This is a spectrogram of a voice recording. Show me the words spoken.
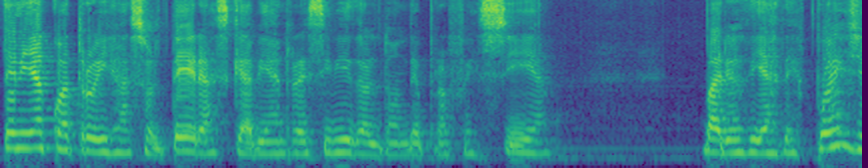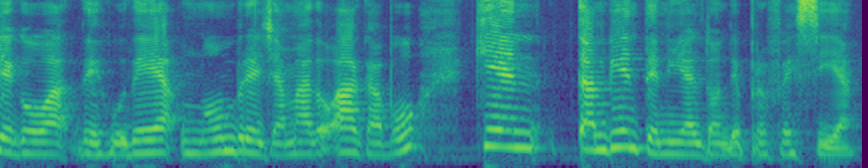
Tenía cuatro hijas solteras que habían recibido el don de profecía. Varios días después llegó de Judea un hombre llamado Ágabo, quien también tenía el don de profecía.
